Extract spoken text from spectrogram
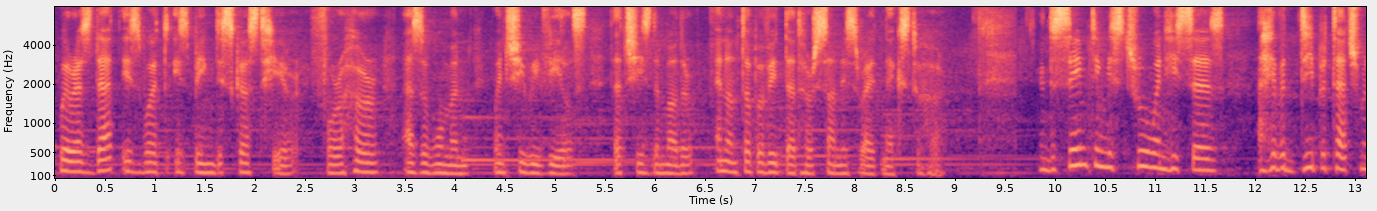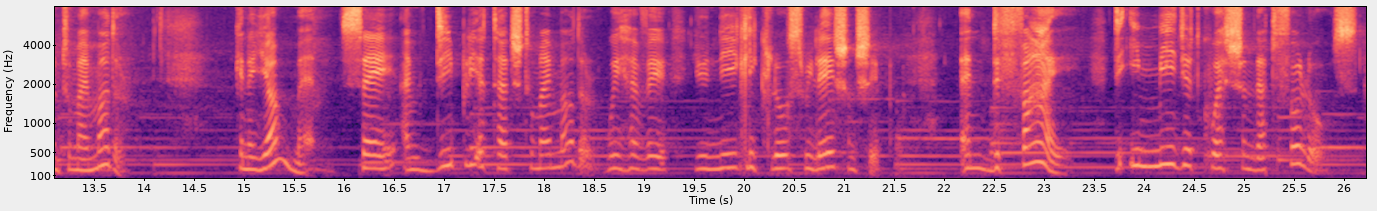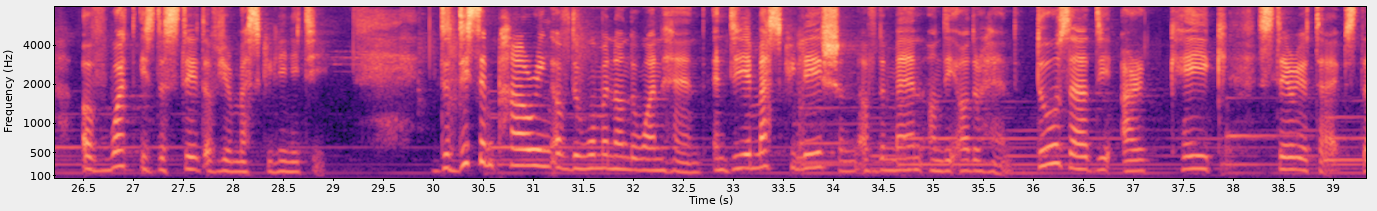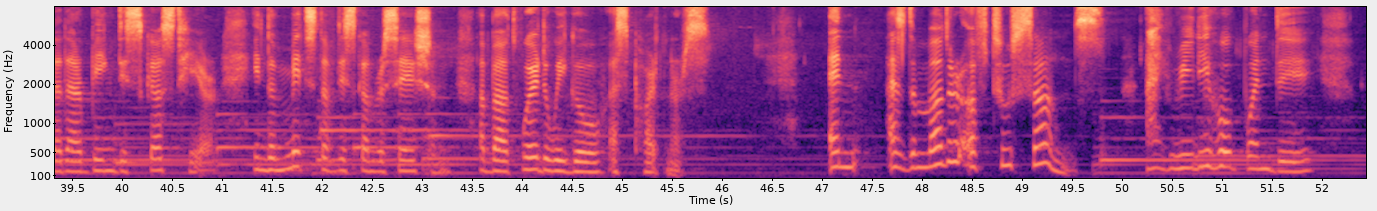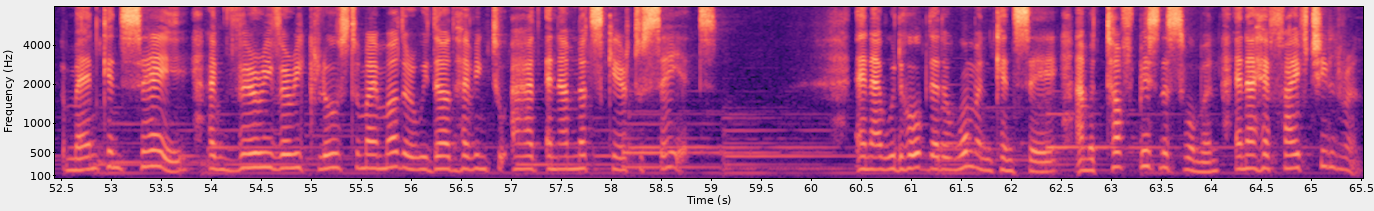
Whereas that is what is being discussed here for her as a woman when she reveals that she's the mother, and on top of it, that her son is right next to her. And the same thing is true when he says, I have a deep attachment to my mother. Can a young man say, I'm deeply attached to my mother? We have a uniquely close relationship, and defy the immediate question that follows of what is the state of your masculinity. The disempowering of the woman on the one hand and the emasculation of the man on the other hand, those are the archaic stereotypes that are being discussed here in the midst of this conversation about where do we go as partners. And as the mother of two sons, I really hope one day a man can say, I'm very, very close to my mother without having to add, and I'm not scared to say it. And I would hope that a woman can say, I'm a tough businesswoman and I have five children.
